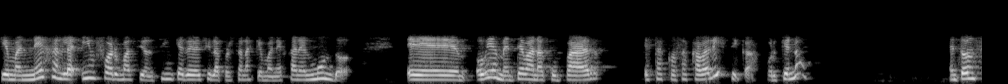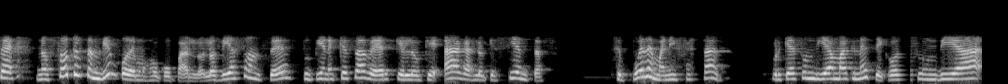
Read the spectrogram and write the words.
que manejan la información, sin querer decir las personas que manejan el mundo, eh, obviamente van a ocupar estas cosas cabalísticas. ¿Por qué no? Entonces, nosotros también podemos ocuparlo. Los días 11, tú tienes que saber que lo que hagas, lo que sientas, se puede manifestar, porque es un día magnético, es un día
